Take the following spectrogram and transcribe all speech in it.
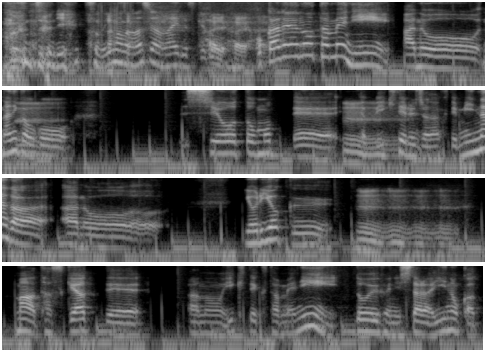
本当に。その今の話じゃないですけどはいお金のためにあの何かをこう、しようと思ってうんやっぱ生きてるんじゃなくて、みんながあのよりよくうんうんうん。まあ助け合ってあの生きていくためにどういうふうにしたらいいのかっ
